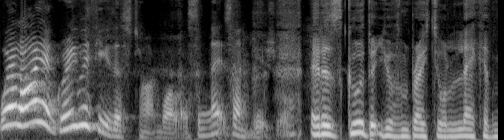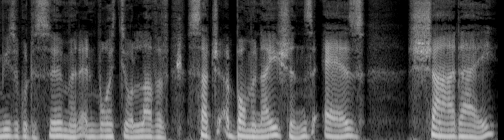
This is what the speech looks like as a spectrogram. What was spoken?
Well, I agree with you this time, Wallace, and that's unusual. It is good that you have embraced your lack of musical discernment and voiced your love of such abominations as Sade,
